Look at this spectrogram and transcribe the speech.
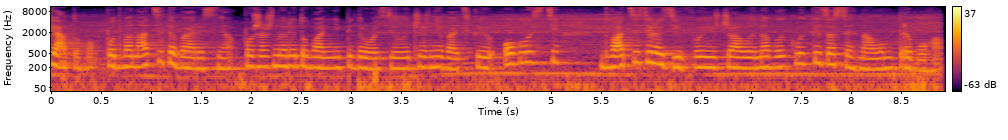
5 по 12 вересня пожежно-рятувальні підрозділи Чернівецької області 20 разів виїжджали на виклики за сигналом тривога.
